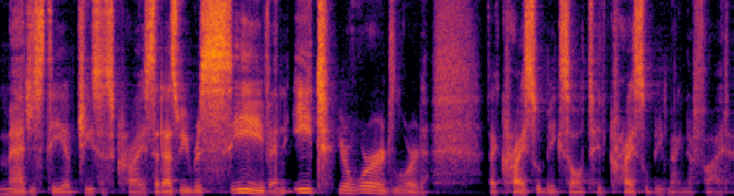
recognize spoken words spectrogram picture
majesty of Jesus Christ, that as we receive and eat your word, Lord, that Christ will be exalted, Christ will be magnified.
